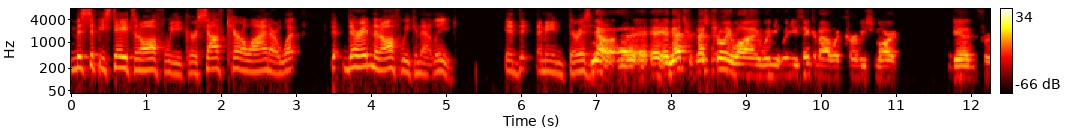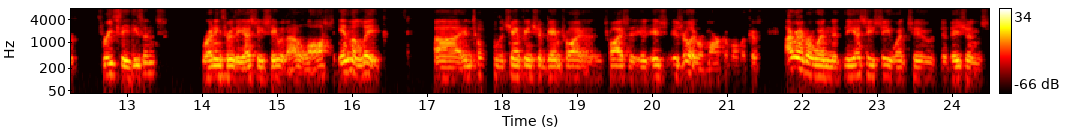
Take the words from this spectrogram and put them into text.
Mississippi State's an off week or South Carolina or what. There isn't an off week in that league. It, I mean, there isn't. No, uh, and that's that's really why when you when you think about what Kirby Smart did for three seasons, running through the SEC without a loss in the league uh, until the championship game twice, twice is is really remarkable because I remember when the, the SEC went to divisions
